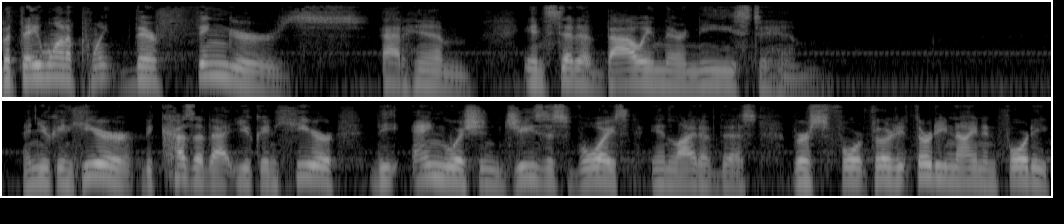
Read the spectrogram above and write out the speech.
But they want to point their fingers at him instead of bowing their knees to him. And you can hear, because of that, you can hear the anguish in Jesus' voice in light of this. Verse 4, 30, 39 and 40,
